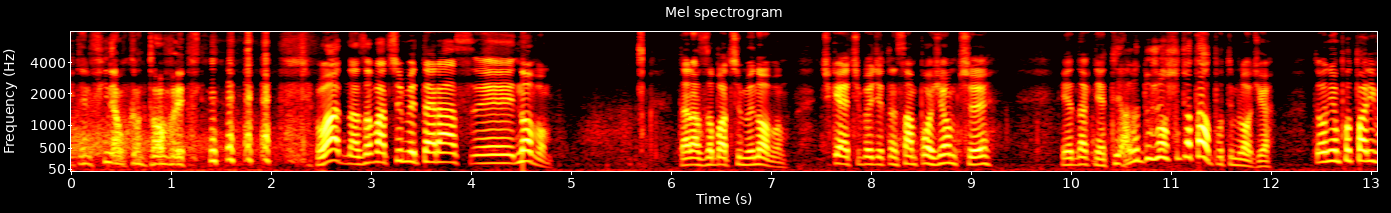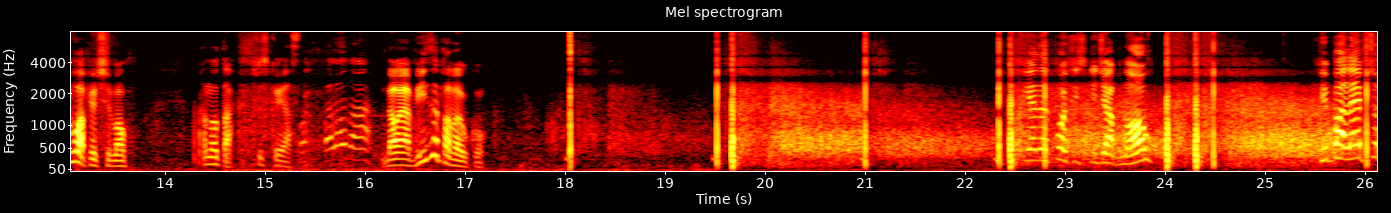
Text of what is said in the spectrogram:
I ten finał kątowy. Ładna, zobaczymy teraz y, nową. Teraz zobaczymy nową. Ciekawe, czy będzie ten sam poziom, czy jednak nie. Ty, ale dużo osób latało po tym lodzie. To on ją podpali w łapie trzymał. A no tak, wszystko jasne. No ja widzę, Pawełku. Jeden pocisk nie dziabnął. Chyba lepsze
